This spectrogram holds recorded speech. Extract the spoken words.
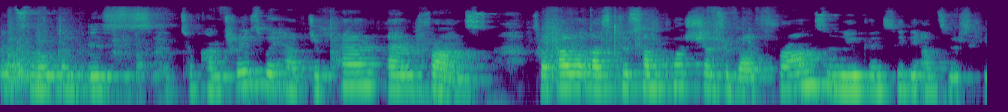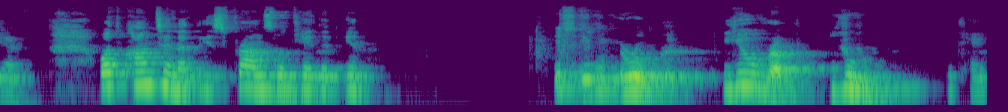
Let's look at these two countries. We have Japan and France. So I will ask you some questions about France and you can see the answers here. What continent is France located in? It's in Europe. Europe. Europe. Okay.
